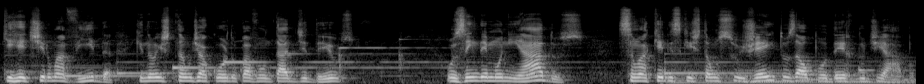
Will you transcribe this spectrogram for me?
que retiram a vida, que não estão de acordo com a vontade de Deus. Os endemoniados são aqueles que estão sujeitos ao poder do diabo.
